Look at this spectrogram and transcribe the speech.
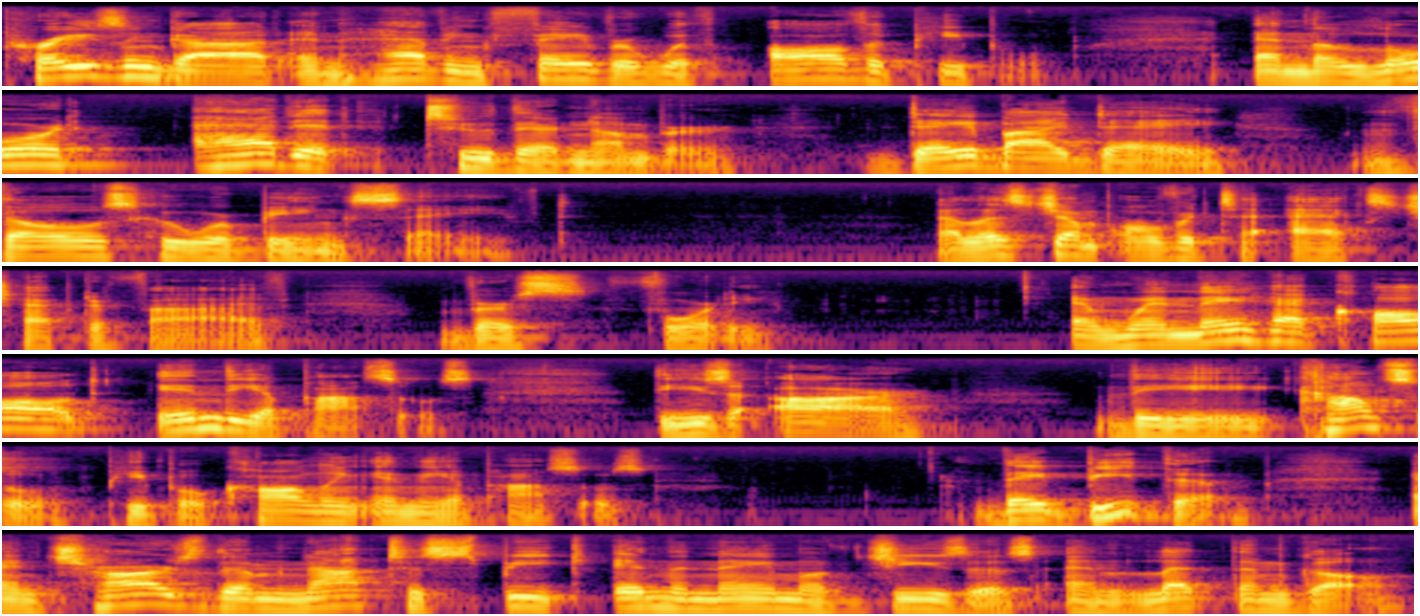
praising God and having favor with all the people. And the Lord added to their number day by day those who were being saved. Now let's jump over to Acts chapter 5, verse 40. And when they had called in the apostles, these are the council people calling in the apostles, they beat them and charged them not to speak in the name of Jesus and let them go.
